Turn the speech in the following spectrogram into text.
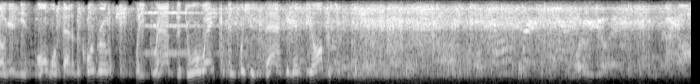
Tertelgte is almost out of the courtroom when he grabs the doorway and pushes back against the officer. What are we doing? Back off.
